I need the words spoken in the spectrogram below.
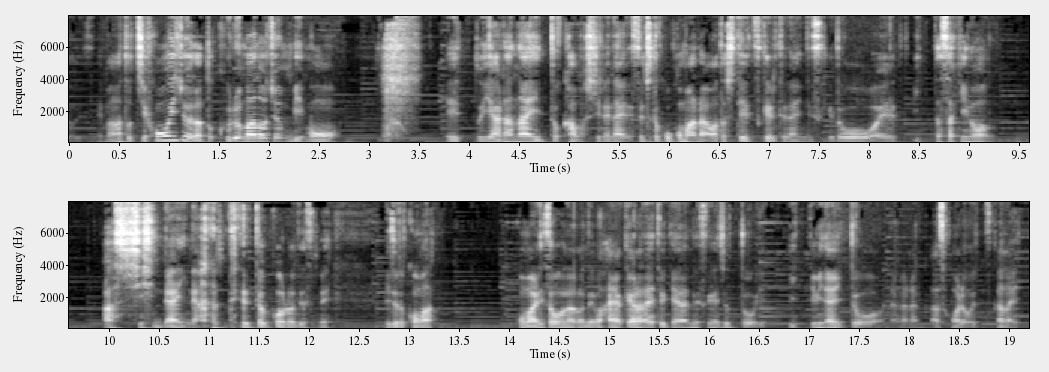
要ですね。まああと地方移住だと車の準備も、えっと、やらないとかもしれないですね。ちょっとここまだ私手つけれてないんですけど、えー行った先の足ないなっていうところですね。ちょっと困っ、困りそうなので、ま、早くやらないといけないんですが、ちょっと行ってみないとなかなかあそこまで追いつかないって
